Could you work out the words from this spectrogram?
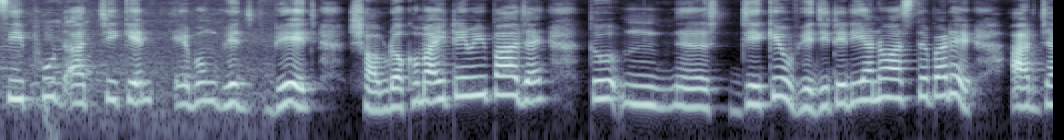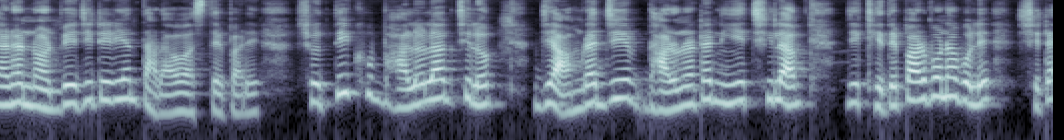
সি ফুড আর চিকেন এবং ভেজ ভেজ সব রকম আইটেমই পাওয়া যায়, তো যে কেউ ভেজিটেরিয়ানও আসতে পারে আর যারা নন ভেজিটেরিয়ান তারাও আসতে পারে। সত্যিই খুব ভালো লাগছিল যে আমরা যে ধারণাটা নিয়েছিলাম যে খেতে পারব না বলে সেটা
